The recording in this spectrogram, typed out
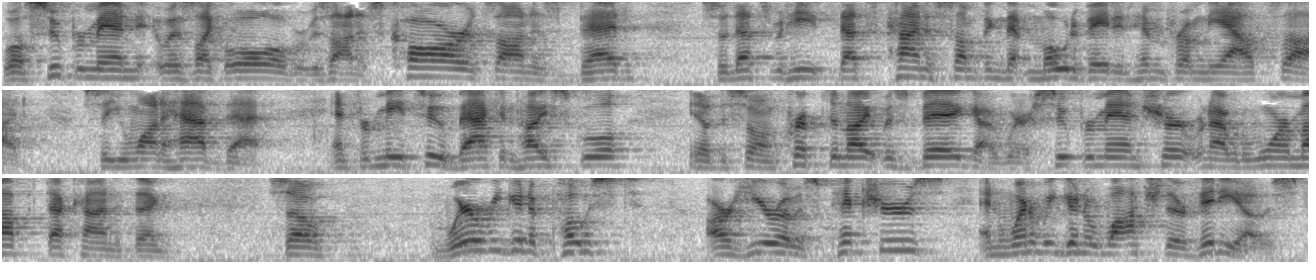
Well, Superman it was like all over. It was on his car. It's on his bed. So that's what he. That's kind of something that motivated him from the outside. So you want to have that. And for me too, back in high school, you know, the song Kryptonite was big. I wear Superman shirt when I would warm up, that kind of thing. So, where are we going to post our heroes' pictures and when are we going to watch their videos?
